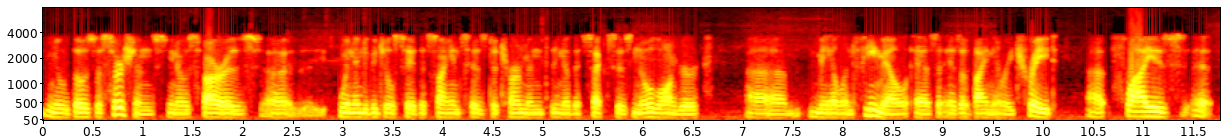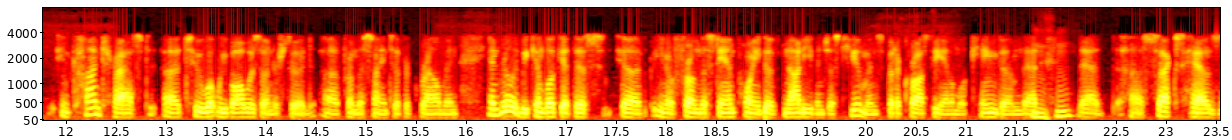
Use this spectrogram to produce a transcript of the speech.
you know those assertions. You know, as far as uh, when individuals say that science has determined you know that sex is no longer uh, male and female as as a binary trait uh, flies uh, in contrast uh, to what we've always understood uh, from the scientific realm, and and really we can look at this, uh, you know, from the standpoint of not even just humans, but across the animal kingdom. That mm-hmm. that uh, sex has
